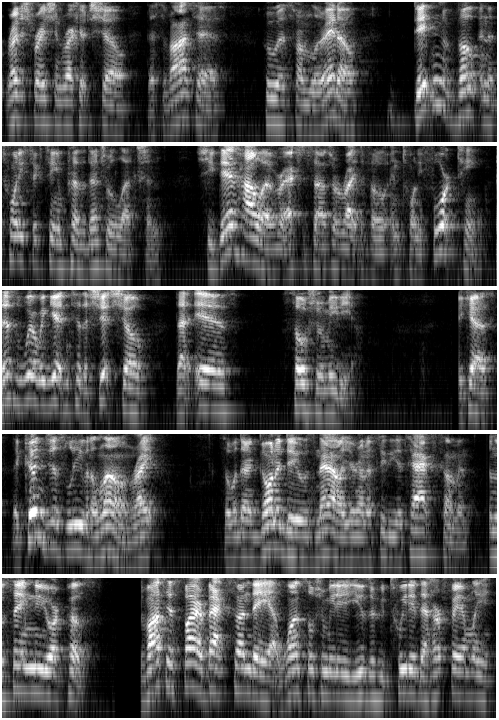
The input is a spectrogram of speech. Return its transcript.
registration records show that Cervantes, who is from Laredo, didn't vote in the 2016 presidential election. She did, however, exercise her right to vote in 2014. This is where we get into the shit show that is social media. Because they couldn't just leave it alone, right? So what they're going to do is now you're going to see the attacks coming from the same New York Post. Cervantes fired back Sunday at one social media user who tweeted that her family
